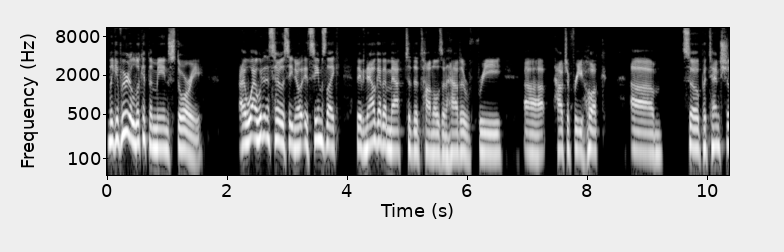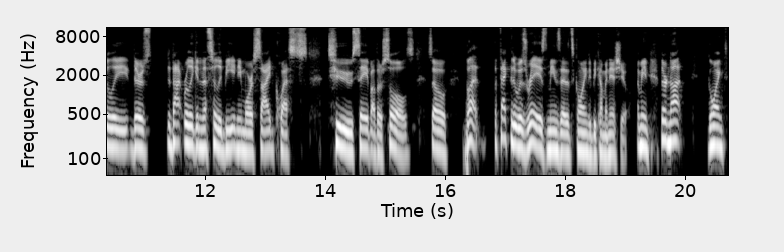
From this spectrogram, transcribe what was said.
like if we were to look at the main story. I, I wouldn't necessarily say you know. It seems like they've now got a map to the tunnels and how to free uh, how to free Hook. Um, so potentially there's not really going to necessarily be any more side quests to save other souls. So, but the fact that it was raised means that it's going to become an issue. I mean, they're not going to,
